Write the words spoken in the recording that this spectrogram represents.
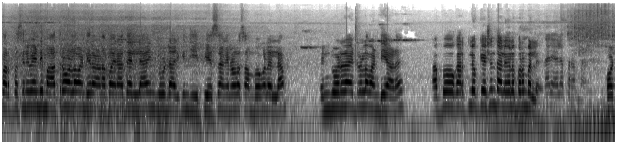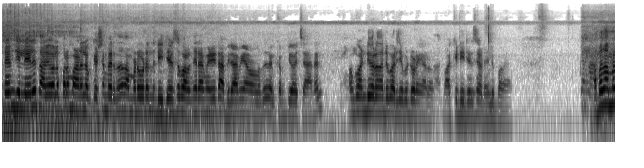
പർപ്പസിന് വേണ്ടി മാത്രമുള്ള വണ്ടികളാണ്. അപ്പോൾ അതിനകത്ത് എല്ലാം ഇൻക്ലൂഡ് ആയിരിക്കും. ജി പി എസ് അങ്ങനെയുള്ള സംഭവങ്ങളെല്ലാം ഇൻക്ലൂഡഡ് ആയിട്ടുള്ള വണ്ടിയാണ്. അപ്പോൾ കറക്റ്റ് ലൊക്കേഷൻ തലയോലപ്പുറം അല്ലേ? കോട്ടയം ജില്ലയിൽ തലയോലപ്പുറമാണ് ലൊക്കേഷൻ വരുന്നത്. നമ്മുടെ ഇവിടെ നിന്ന് ഡീറ്റെയിൽസ് പറഞ്ഞു തരാൻ വേണ്ടിയിട്ട് അഭിരാമിയാണുള്ളത്. വെൽക്കം ടു അവർ ചാനൽ നമുക്ക് വണ്ടി വന്നിട്ട് പരിചയപ്പെട്ട് തുടങ്ങിയാലോ? ബാക്കി ഡീറ്റെയിൽസ് ഇടയിൽ പറയാം. അപ്പോൾ നമ്മൾ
